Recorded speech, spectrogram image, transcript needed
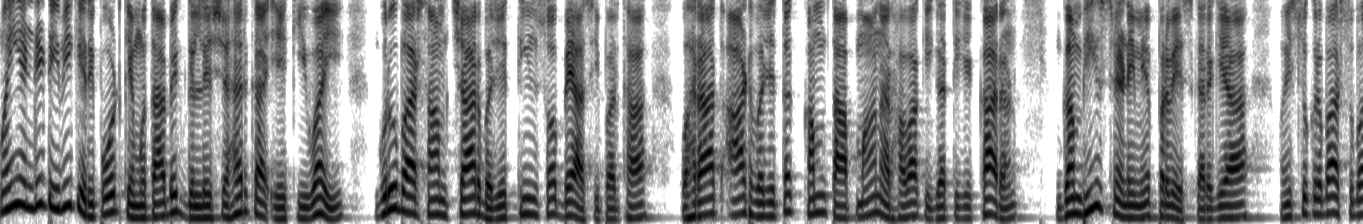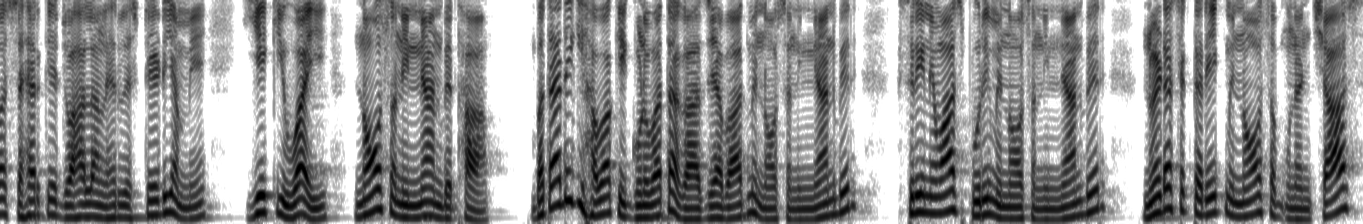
वहीं एनडीटीवी की रिपोर्ट के मुताबिक दिल्ली शहर का ए गुरुवार शाम चार बजे तीन सौ बयासी पर था। वह रात आठ बजे तक कम तापमान और हवा की गति के कारण गंभीर श्रेणी में प्रवेश कर गया। वहीं शुक्रवार सुबह शहर के जवाहरलाल नेहरू स्टेडियम में ये की वाई नौ सौ निन्यानवे था। बता दें कि हवा की गुणवत्ता गाजियाबाद में नौ सौ निन्यानवे श्रीनिवासपुरी में नौ सौ निन्यानवे, नोएडा सेक्टर एक में नौ सौ उनचास,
